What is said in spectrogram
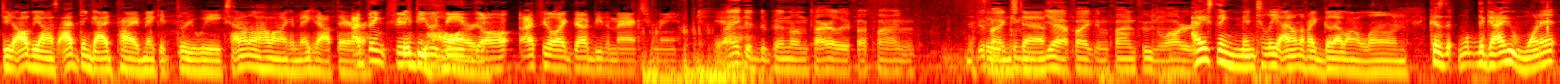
Dude, I'll be honest. I think I'd probably make it three weeks. I don't know how long I can make it out there. I think It'd 50 would hard. be the. I feel like that would be the max for me. Yeah. I think it depend on entirely if I find The if food I and can stuff. yeah if I can find food and water. I just think mentally, I don't know if I could go that long alone. Because the, the guy who won it,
